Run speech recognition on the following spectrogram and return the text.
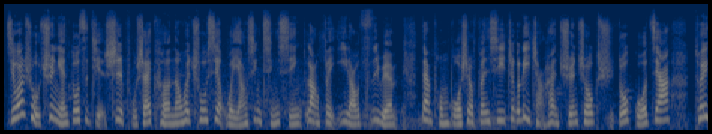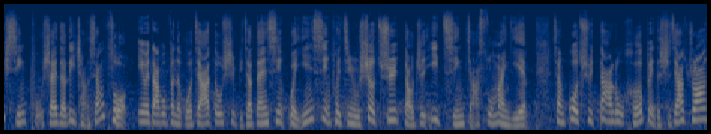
疾管署去年多次解释。普筛可能会出现伪阳性情形，浪费医疗资源。但彭博社分析，这个立场和全球许多国家推行普筛的立场相左，因为大部分的国家都是比较担心伪阴性会进入社区，导致疫情加速蔓延。像过去大陆河北的石家庄，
